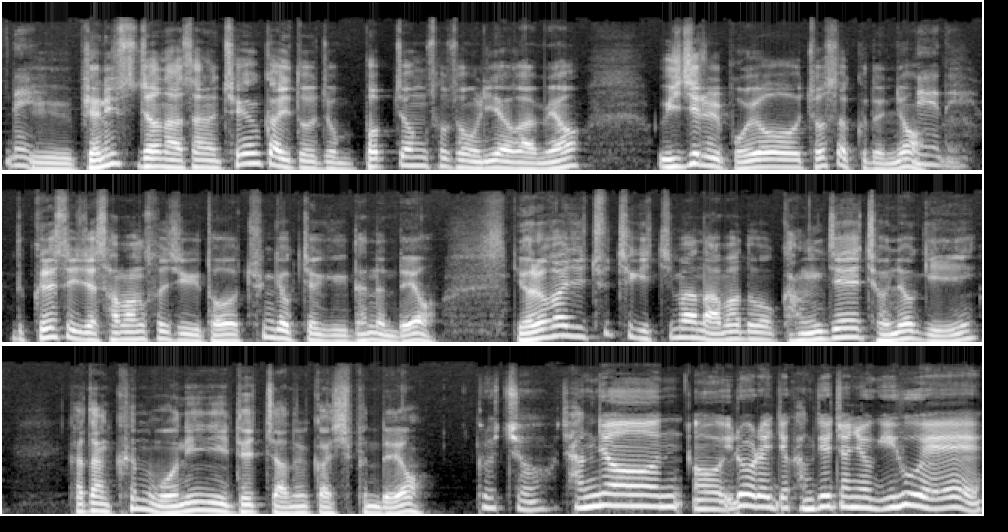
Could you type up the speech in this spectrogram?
네. 그 변희수 전 하사는 최근까지도 좀 법정 소송을 이어가며 의지를 보여줬었거든요. 네네. 그래서 이제 사망 소식이 더 충격적이기도 했는데요. 여러 가지 추측이 있지만 아마도 강제 전역이 가장 큰 원인이 됐지 않을까 싶은데요. 그렇죠. 작년 어 1월에 이제 강제 전역 이후에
